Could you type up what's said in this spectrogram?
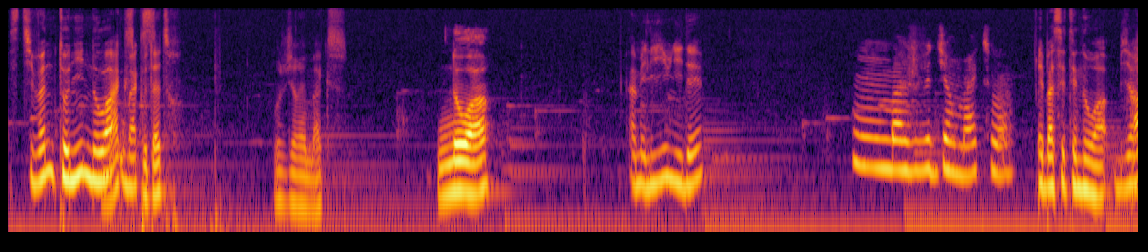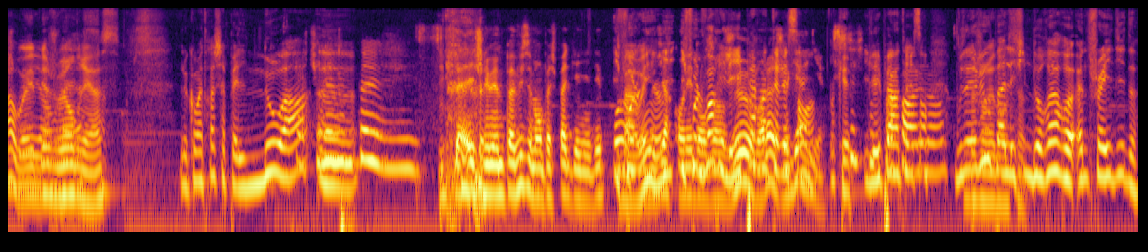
Steven, Tony, Noah Max, ou Max? peut-être Moi je dirais Max. Noah. Amélie, une idée? Hmm, bah, je vais dire Max, moi. Eh bah c'était Noah. Bien ah joué, ouais, bien joué Andreas. Le court métrage s'appelle Noah. Oh, tu l'as euh, même pas vu. Bah, je l'ai même pas vu, ça m'empêche pas de gagner des points. Il faut- oui, hein. dire Il le voir, il est jeu, hyper voilà, intéressant, gagne. Ok. Il est hyper intéressant. non. Vous avez Bah, vu ou pas les ça. films d'horreur euh, Unfaded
